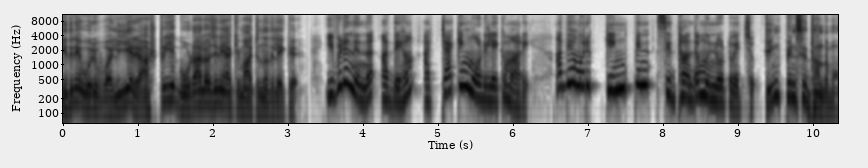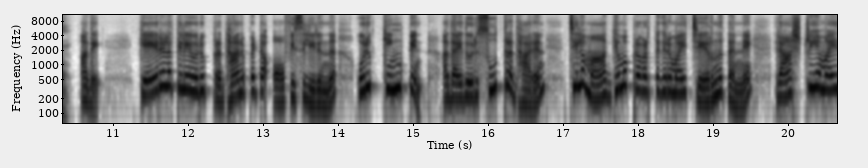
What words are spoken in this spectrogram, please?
ഇതിനെ ഒരു വലിയ രാഷ്ട്രീയ ഗൂഢാലോചനയാക്കി മാറ്റുന്നതിലേക്ക്. ഇവിടെ നിന്ന് അദ്ദേഹം അറ്റാക്കിംഗ് മോഡിലേക്ക് മാറി. അദ്ദേഹം ഒരു കിങ് പിൻ സിദ്ധാന്തം മുന്നോട്ട് വെച്ചു. കിങ് പിൻ സിദ്ധാന്തമോ? അതെ. കേരളത്തിലെ ഒരു പ്രധാനപ്പെട്ട ഓഫീസിലിരുന്ന് ഒരു കിങ് പിൻ അതായത് ഒരു സൂത്രധാരൻ ചില മാധ്യമപ്രവർത്തകരുമായി ചേർന്ന് തന്നെ രാഷ്ട്രീയമായി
